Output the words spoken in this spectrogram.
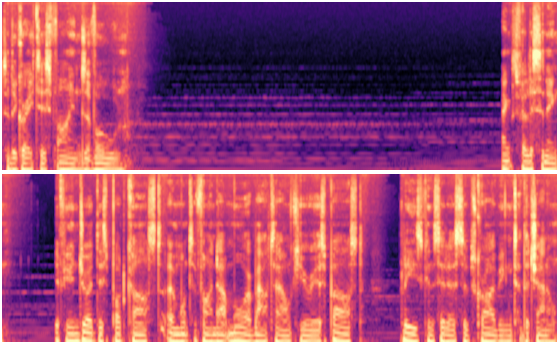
to the greatest finds of all. Thanks for listening. If you enjoyed this podcast and want to find out more about our curious past, please consider subscribing to the channel.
